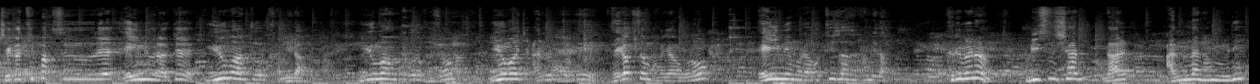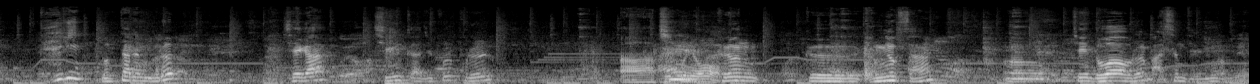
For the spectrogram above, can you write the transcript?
제가 티박스에 에이밍을 할 때 위험한 쪽으로 갑니다. 위험한 쪽으로 가서 위험하지 않은 쪽이 대각선 방향으로 에이밍을 하고 티샷을 합니다. 그러면은 미스샷 날 안 날 확률이 되게 높다는 거를 제가 지금까지 골프를 아, 그렇군요. 그런 그 경력상 어, 제 노하우를 말씀드리는 겁니다.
